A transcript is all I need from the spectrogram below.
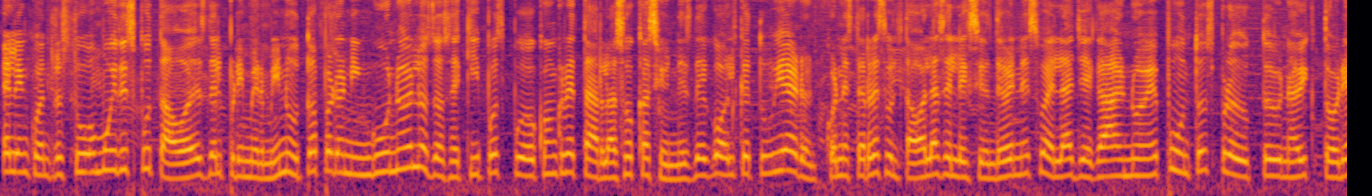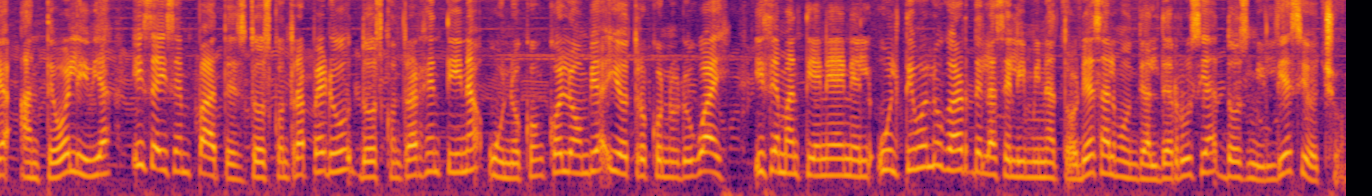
El encuentro estuvo muy disputado desde el primer minuto, pero ninguno de los dos equipos pudo concretar las ocasiones de gol que tuvieron. Con este resultado, la selección de Venezuela llega a nueve puntos, producto de una victoria ante Bolivia, y seis empates, dos contra Perú, dos contra Argentina, uno con Colombia y otro con Uruguay, y se mantiene en el último lugar de las eliminatorias al Mundial de Rusia 2018.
